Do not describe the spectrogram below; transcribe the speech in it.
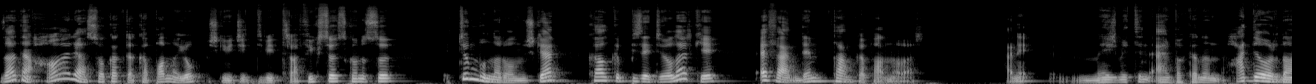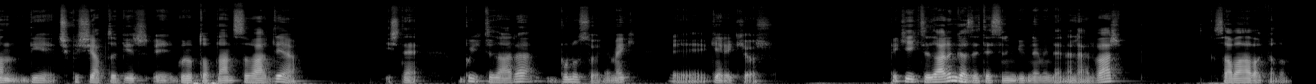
Zaten hala sokakta kapanma yokmuş gibi ciddi bir trafik söz konusu. E, tüm bunlar olmuşken kalkıp bize diyorlar ki efendim tam kapanma var. Hani Necmettin Erbakan'ın hadi oradan diye çıkış yaptığı bir e, grup toplantısı vardı ya. İşte bu iktidara bunu söylemek e, gerekiyor. Peki iktidarın gazetesinin gündeminde neler var? Sabaha bakalım.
